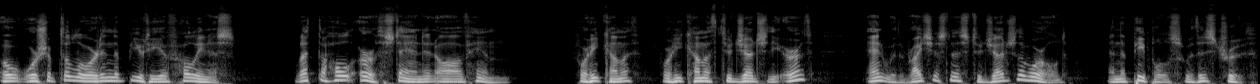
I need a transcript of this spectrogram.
O worship the Lord in the beauty of holiness. Let the whole earth stand in awe of him. For he cometh, for he cometh to judge the earth, and with righteousness to judge the world, and the peoples with his truth.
